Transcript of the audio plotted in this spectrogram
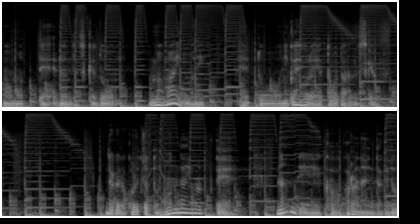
思ってるんですけどまあ前にもねえっ、と2回ぐらいやったことあるんですけど。だけどこれちょっと問題があってなんでかわからないんだけど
